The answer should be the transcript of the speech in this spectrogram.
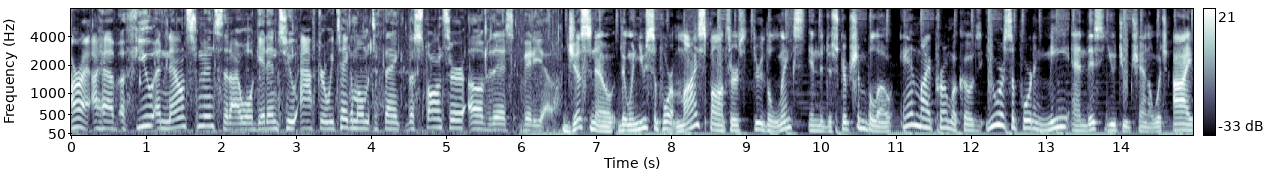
All right, I have a few announcements that I will get into after we take a moment to thank the sponsor of this video. Just know that when you support my sponsors through the links in the description below and my promo codes, you are supporting me and this YouTube channel, which I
